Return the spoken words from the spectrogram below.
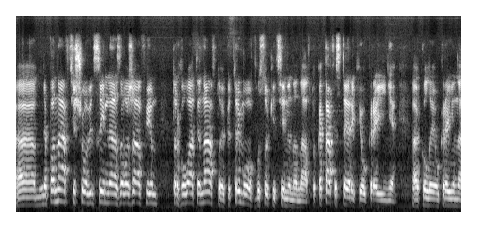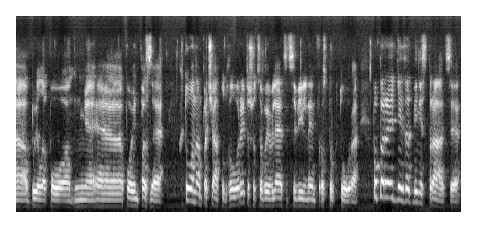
Е, По нафті, що він сильно заважав їм торгувати нафтою, підтримував високі ціни на нафту, катав істерики Україні, е, коли Україна била по, е, по НПЗ. Хто нам почав тут говорити, що це виявляється цивільна інфраструктура? Попередня адміністрація.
